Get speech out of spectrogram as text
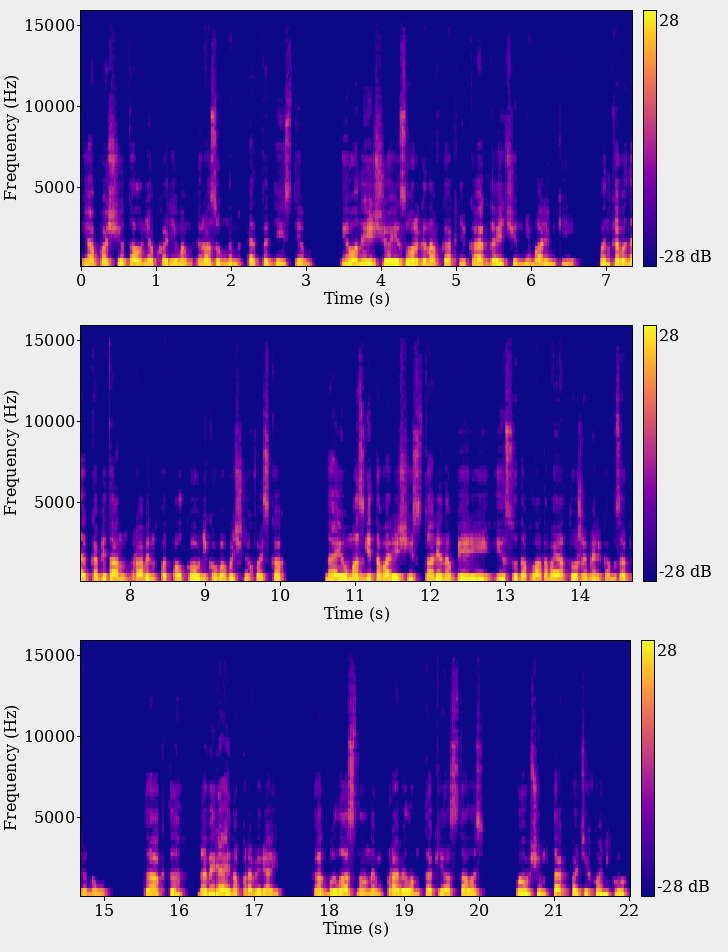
я посчитал необходимым и разумным это действием, и он еще из органов как-никак, да и чин не маленький. В НКВД капитан равен подполковнику в обычных войсках, да и в мозги товарищей Сталина, Берии и Судоплатова я тоже мельком заглянул. Так-то, доверяй, но проверяй, как было основным правилом, так и осталось. В общем, так потихоньку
